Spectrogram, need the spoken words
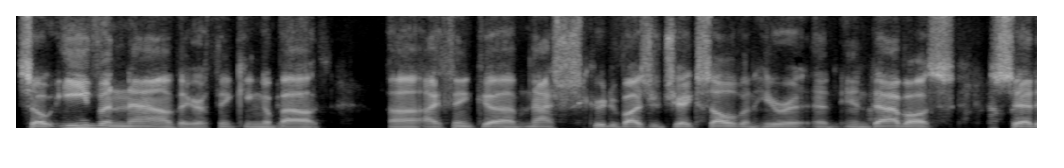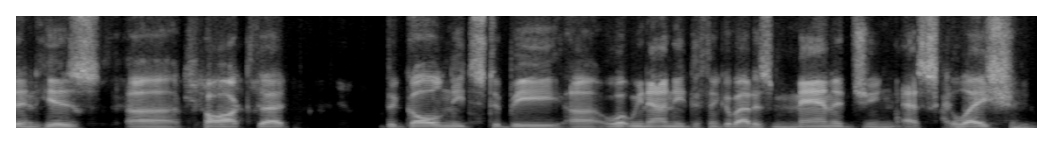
So even now they are thinking about. Uh, I think uh, National Security Advisor Jake Sullivan here at, in Davos said in his uh, talk that the goal needs to be uh, what we now need to think about is managing escalation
